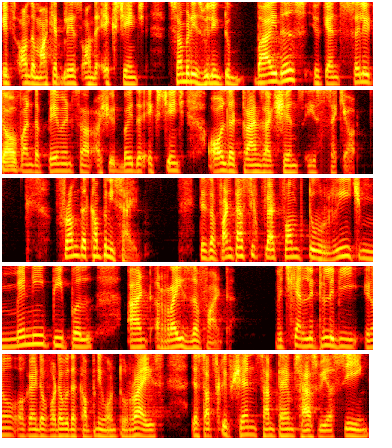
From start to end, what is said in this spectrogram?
it's on the marketplace on the exchange. Somebody is willing to buy this you can sell it off and the payments are assured by the exchange. All the transactions is secured. From the company side it is a fantastic platform to reach many people and raise the fund which can literally be you know a kind of whatever the company want to rise the subscription sometimes as we are seeing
